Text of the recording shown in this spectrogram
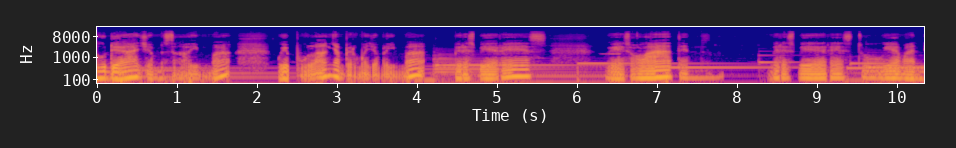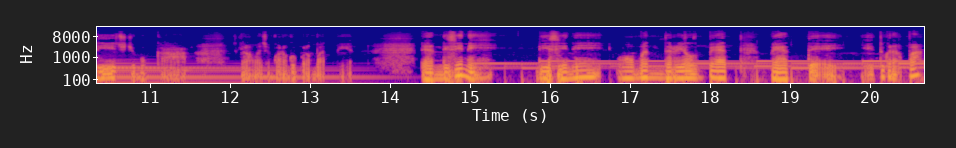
udah jam setengah lima. Gue pulang nyampe rumah jam lima. Beres-beres. Gue sholat dan beres-beres tuh ya mandi cuci muka segala macam karena gue pulang badminton dan di sini di sini momen the real bad bad day. Itu kenapa?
